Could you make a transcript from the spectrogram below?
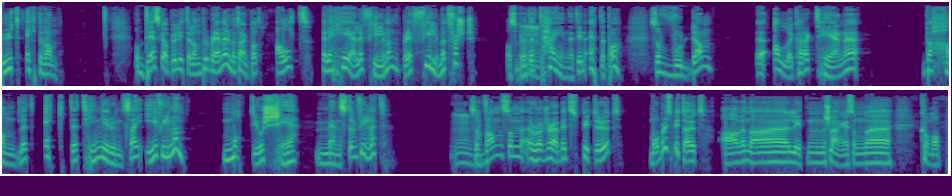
ut ekte vann. Og det skaper jo litt problemer, med tanke på at alt, eller hele filmen, ble filmet først. Og så ble det Mm. tegnet inn etterpå. Så hvordan eh, alle karakterene behandlet ekte ting rundt seg i filmen, måtte jo skje mens de filmet. Mm. Så vann som Roger Rabbit spytter ut, må bli spytta ut av en da liten slange som eh, kom opp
